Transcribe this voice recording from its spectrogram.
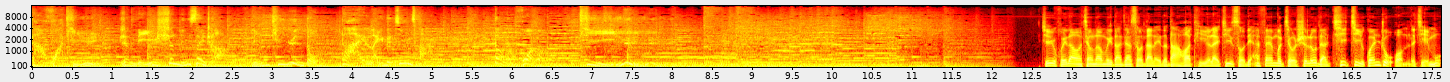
大话体育让您身临赛场，聆听运动带来的精彩。大话体育，继续回到江南为大家所带来的大话体育，来继续锁定 FM 九十六点七，继续关注我们的节目。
